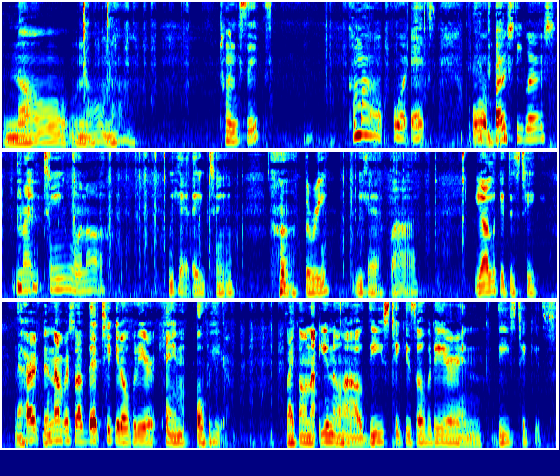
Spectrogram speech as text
No, no, no. 26? Come on, 4X. Or Bursty Burst, 19, one off. We had 18. Huh, 3. We had 5. Y'all look at this ticket. Now, her, the numbers of that ticket over there came over here. Like on, uh, you know how these tickets over there and these tickets,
